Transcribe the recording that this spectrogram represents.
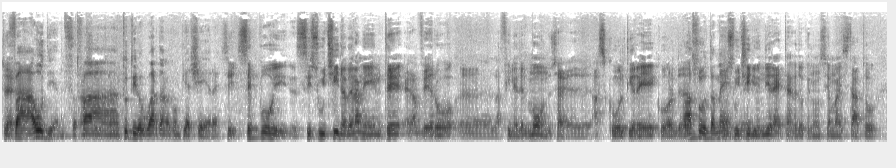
Certo. fa audience, fa... Tutti lo guardano con piacere. Sì, se poi si suicida veramente è davvero eh, la fine del mondo, cioè eh, ascolti record, Assolutamente. un suicidio in diretta credo che non sia mai stato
